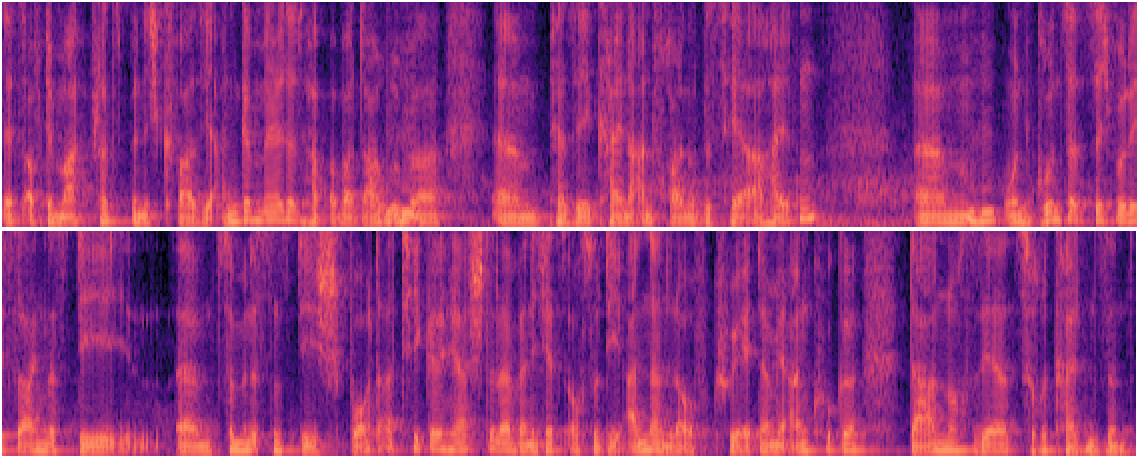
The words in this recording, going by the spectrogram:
jetzt auf dem Marktplatz bin ich quasi angemeldet, habe aber darüber mhm. ähm, per se keine Anfrage bisher erhalten. Ähm, mhm. Und grundsätzlich würde ich sagen, dass die ähm, zumindest die Sportartikelhersteller, wenn ich jetzt auch so die anderen Lauf-Creator mir angucke, da noch sehr zurückhaltend sind.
